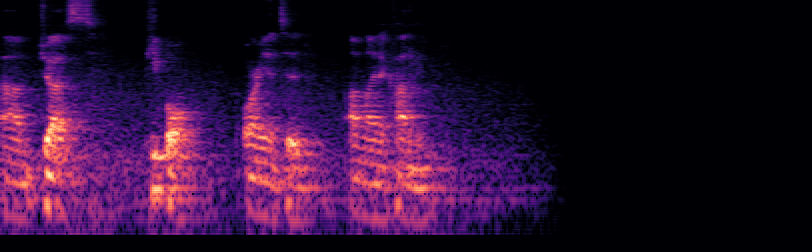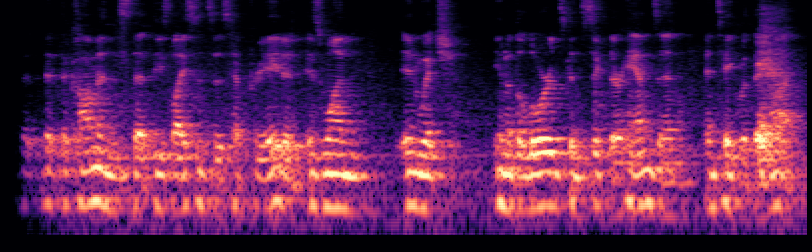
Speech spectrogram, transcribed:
um, just, people-oriented online economy. That, that the commons that these licenses have created is one in which you know the lords can stick their hands in and take what they want.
